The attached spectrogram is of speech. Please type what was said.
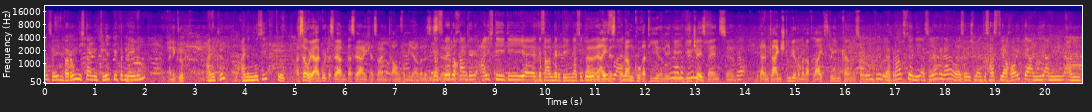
Also eben, warum nicht einen Club übernehmen? einen Club. Einen Club, einen Musikclub. Ach so, ja gut, das wäre das wär eigentlich so ein Traum von mir, aber das ist Das äh, wäre doch ein, eigentlich die, die, äh, das andere Ding. Also du, ein du eigenes zu einem, Programm kuratieren, Ja, irgendwie natürlich. DJs, Bands, ja. Ja. mit einem kleinen Studio, wo man auch live streamen kann und so. Natürlich, ja, brauchst du ja nie. Also ja genau. Also ich meine, das hast du ja heute an, an, an,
